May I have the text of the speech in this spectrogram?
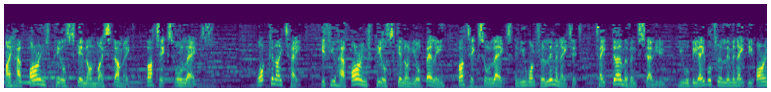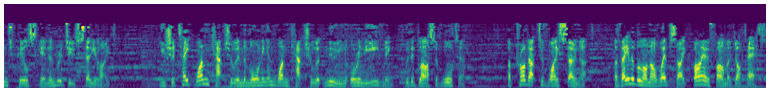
I have orange peel skin on my stomach, buttocks or legs. What can I take? If you have orange peel skin on your belly, buttocks or legs and you want to eliminate it, take Dermovance Cellu, you will be able to eliminate the orange peel skin and reduce cellulite. You should take one capsule in the morning and one capsule at noon or in the evening, with a glass of water. A product of Ysonut. Available on our website biopharma.s.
